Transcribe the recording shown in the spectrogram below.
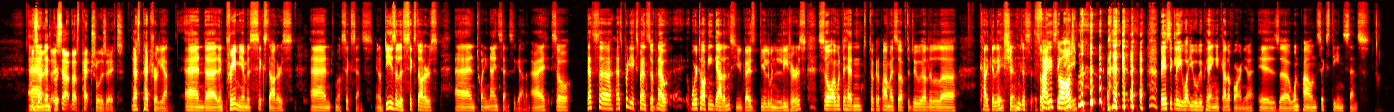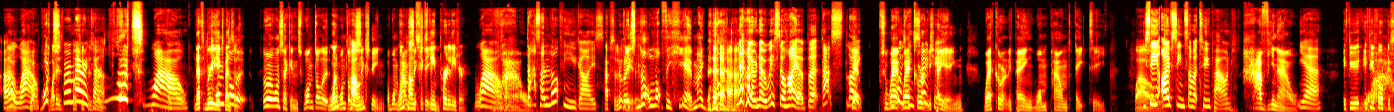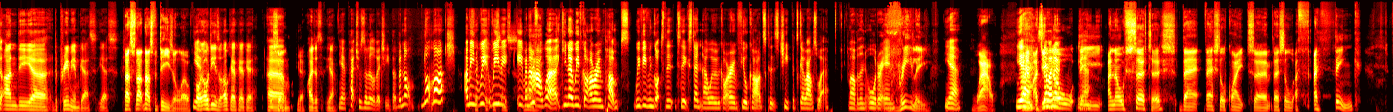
And Is that, then is that that's petrol? Is it? that's petrol, yeah. And uh, then premium is six dollars and well six cents. You know, diesel is six dollars and twenty nine cents a gallon. All right, so that's uh that's pretty expensive. Now we're talking gallons. You guys deal in liters, so I went ahead and took it upon myself to do a little uh calculation. Just so Thank God. basically, basically, what you will be paying in California is uh, one pound sixteen cents. Oh Now, wow. What? What is For how cheap is America. What? Wow. That's really One expensive. Oh, one second. One dollar. Uh, one One dollar pound- sixteen. A one One pound pound sixteen. sixteen per liter. Wow. Wow. That's a lot for you guys. Absolutely, but it's not a lot for here. My God. No, no, we're still higher, but that's like so we're we're been so currently paying. We're currently paying one pound eighty Wow. You see, I've seen some at two pound. Have you now? Yeah. If you if you focus on the uh the premium gas, yes. That's that, that's for diesel though. Yeah. Oh, oh, diesel. Okay, okay, okay. But still, Um, yeah. I just yeah. Yeah, petrol's a little bit cheaper, but not not much. I mean, like we we cents even more. at our work, you know, we've got our own pumps. We've even got to the to the extent now where we've got our own fuel cards because it's cheaper to go elsewhere rather than order it in. Really? Yeah, Wow. yeah. Um, I do so I don't- know yeah. the. I know Certas. They're they're still quite. Um, they're still. I, th- I think,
